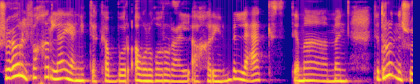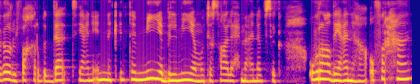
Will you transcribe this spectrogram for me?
شعور الفخر لا يعني التكبر أو الغرور على الآخرين بالعكس تماما. تدرون أن شعور الفخر بالذات يعني أنك أنت مية بالمية متصالح مع نفسك وراضي عنها وفرحان.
